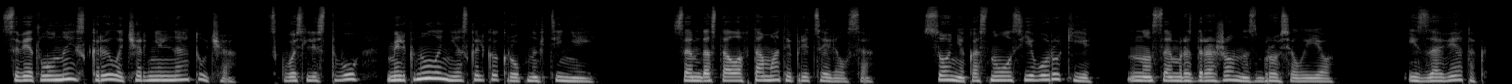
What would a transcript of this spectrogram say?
Свет луны скрыла чернильная туча. Сквозь листву мелькнуло несколько крупных теней. Сэм достал автомат и прицелился. Соня коснулась его руки, но Сэм раздраженно сбросил ее. Из-за веток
